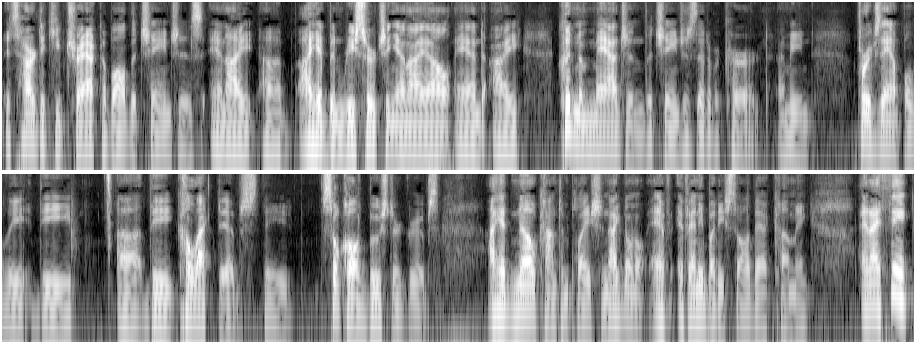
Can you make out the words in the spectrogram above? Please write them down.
It's hard to keep track of all the changes. And I, uh, I had been researching NIL, and I couldn't imagine the changes that have occurred. I mean, for example, the the uh, the collectives, the so-called booster groups. I had no contemplation. I don't know if, if anybody saw that coming, and I think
